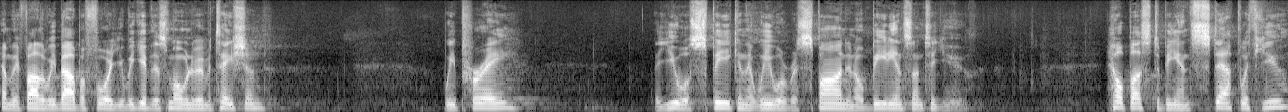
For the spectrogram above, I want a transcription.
Heavenly Father, we bow before you. We give this moment of invitation. We pray that you will speak and that we will respond in obedience unto you. Help us to be in step with you.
